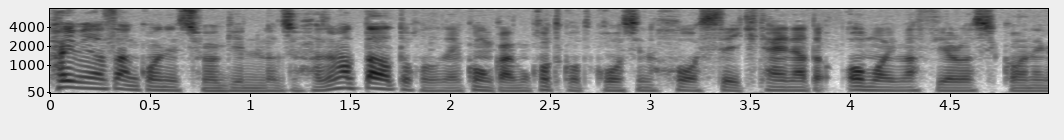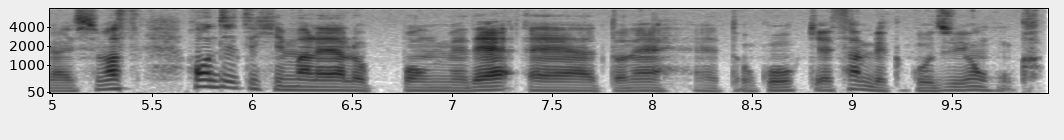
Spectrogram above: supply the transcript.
はい、皆さん、こんにちは。銀ラジオ始まったということで、今回もコツコツ更新の方していきたいなと思います。よろしくお願いします。本日、ヒマラヤ6本目で、えー、っとね、えー、っと、合計354本か。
